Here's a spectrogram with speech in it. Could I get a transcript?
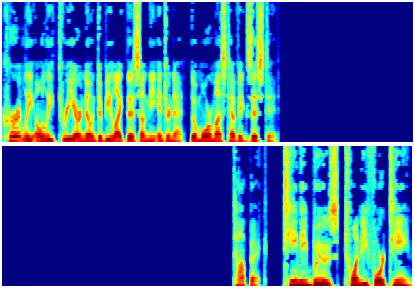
Currently only three are known to be like this on the Internet, though more must have existed. Teeny Boos 2014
